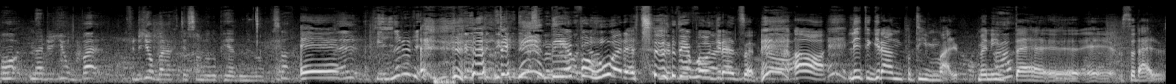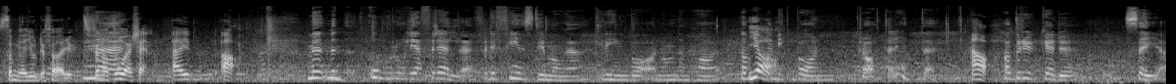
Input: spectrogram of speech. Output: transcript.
Och när du jobbar, för du jobbar aktivt som logoped nu också. Eh. Hinner du det? det, det är på håret, det är på håret. gränsen. Ja. Ja, lite grann på timmar, men inte eh, sådär som jag gjorde förut för Nej. något år sedan. Ja. Men, men oroliga föräldrar, för det finns det ju många kring barn om de har, de, Ja. "Nej, mitt barn pratar inte. Ja. Vad brukar du säga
